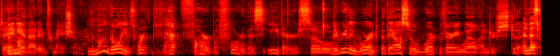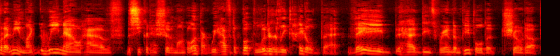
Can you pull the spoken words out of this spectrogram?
to any Mo- of that information. The Mongolians weren't that far before this either, so. They really weren't, but they also weren't very well understood. And that's what I mean. Like, we now have the secret history of the Mongol Empire. We have the book literally titled that. They had these random people that showed up.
